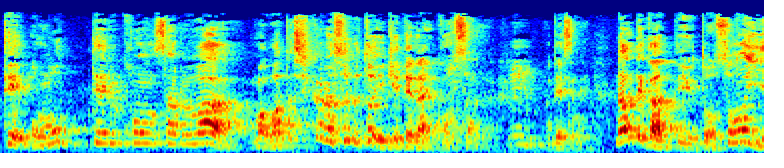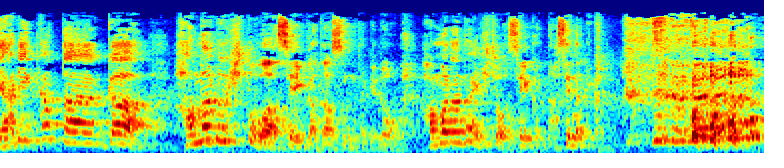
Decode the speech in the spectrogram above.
て思ってるコンサルは、まあ、私からするといけてないコンサルうんですね。なんでかっていうとそのやり方がハマる人は成果出すんだけどハマらない人は成果出せないから。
